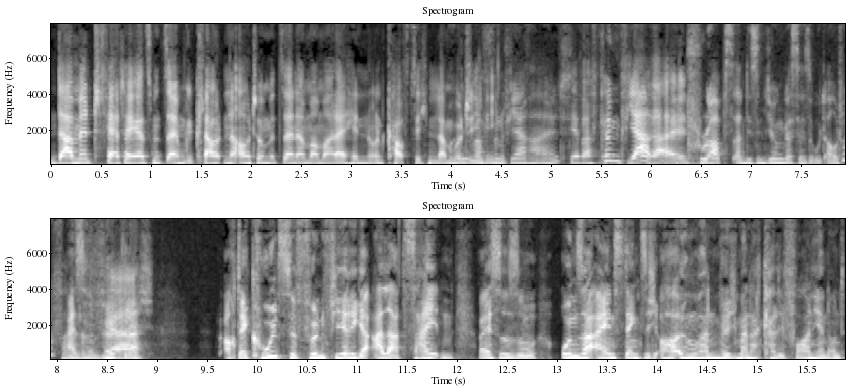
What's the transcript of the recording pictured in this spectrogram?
Und damit fährt er jetzt mit seinem geklauten Auto mit seiner Mama dahin und kauft sich einen Und der war Lamborghini. fünf Jahre alt. Der war fünf Jahre alt. Props an diesen Jungen, dass er so gut Auto fahren Also kann. wirklich. Auch der coolste Fünfjährige aller Zeiten. Weißt du, so unser Eins denkt sich, oh, irgendwann will ich mal nach Kalifornien und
